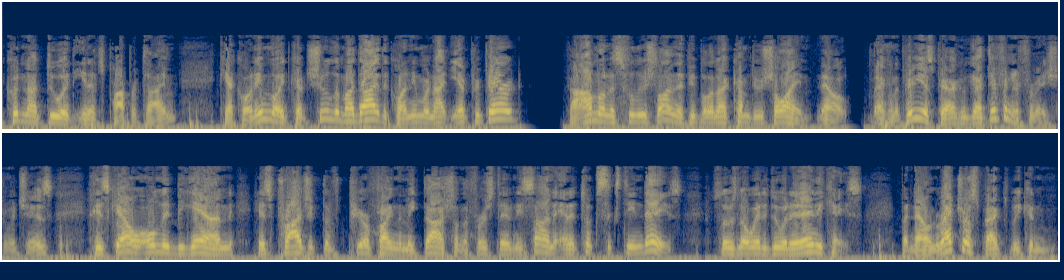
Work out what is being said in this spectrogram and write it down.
could not do it in its proper time. The Kohanim were not yet prepared. The people are not come to Yerushalayim. Now, back in the previous parak, we got different information, which is Chizkiyahu only began his project of purifying the Mikdash on the first day of Nisan, and it took 16 days. So there was no way to do it in any case. But now in retrospect, we can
